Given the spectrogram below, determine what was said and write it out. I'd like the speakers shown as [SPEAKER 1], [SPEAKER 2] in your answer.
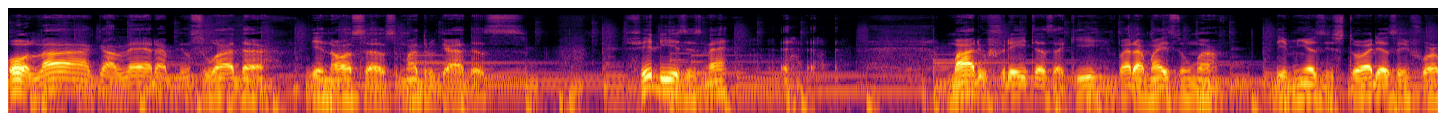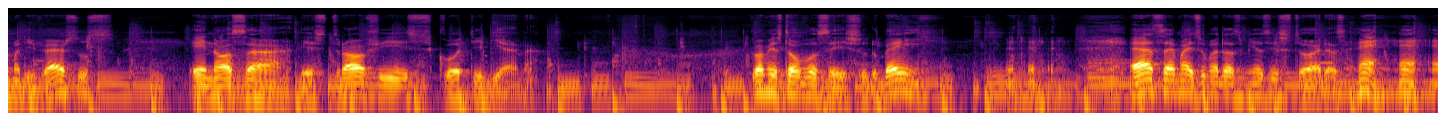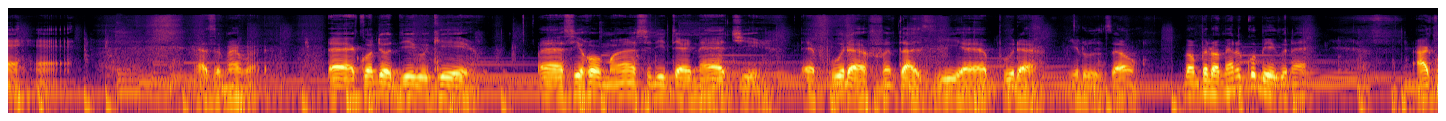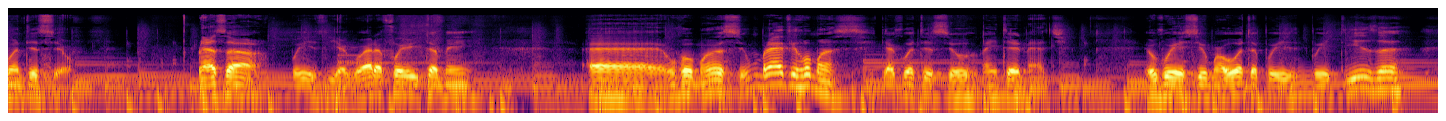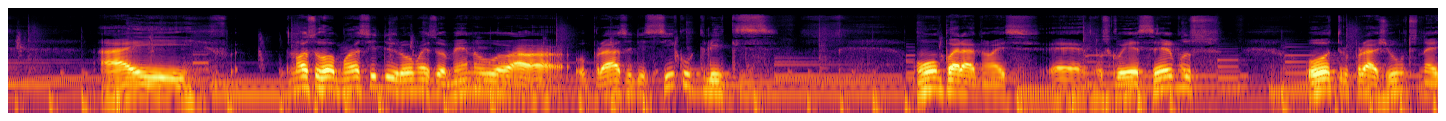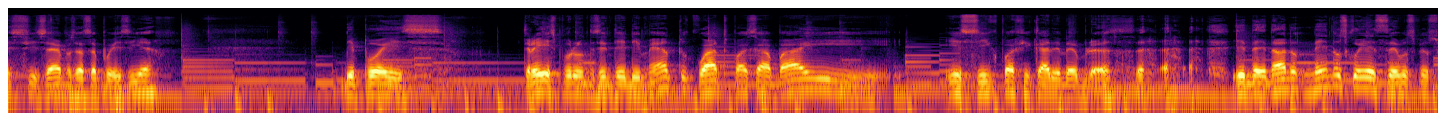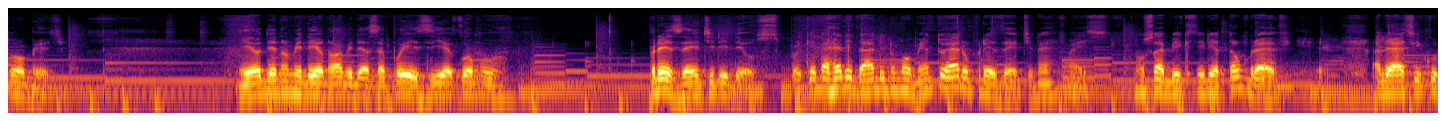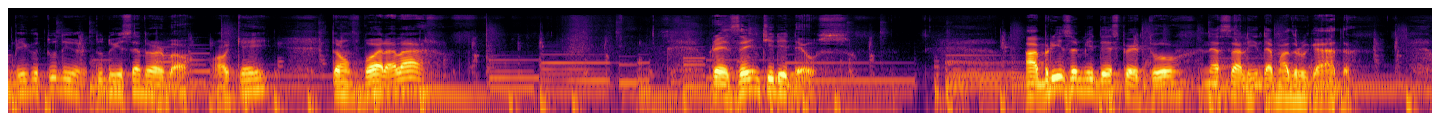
[SPEAKER 1] Olá, galera abençoada de nossas madrugadas. Felizes, né? Mário Freitas aqui para mais uma de minhas histórias em forma de versos em nossa estrofes cotidiana. Como estão vocês? Tudo bem? Essa é mais uma das minhas histórias. Essa mesmo. É, quando eu digo que é, esse romance de internet é pura fantasia, é pura ilusão, bom, pelo menos comigo, né? Aconteceu. Essa poesia agora foi também é, um romance, um breve romance que aconteceu na internet. Eu conheci uma outra poetisa, aí nosso romance durou mais ou menos a, o prazo de cinco cliques. Um para nós é, nos conhecermos, outro para juntos nós fizermos essa poesia. Depois, três por um desentendimento, quatro para acabar e, e cinco para ficar de lembrança. e nem, nem nos conhecemos pessoalmente. Eu denominei o nome dessa poesia como Presente de Deus, porque na realidade no momento era um presente, né? Mas não sabia que seria tão breve. Aliás, que comigo tudo, tudo isso é normal, ok? Então, bora lá? Presente de Deus. A brisa me despertou nessa linda madrugada,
